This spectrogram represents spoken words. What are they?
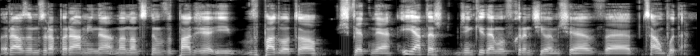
razem z raperami na, na nocnym wypadzie i wypadło to świetnie. I ja też dzięki temu wkręciłem się w całą płytę.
